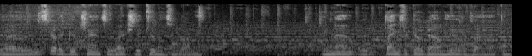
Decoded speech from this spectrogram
yeah, he's got a good chance of actually killing somebody. And now things would go downhill if that happened.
